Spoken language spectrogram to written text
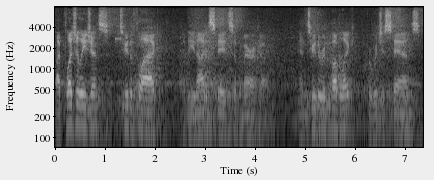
I pledge allegiance to the flag of the United States of America and to the republic for which it stands,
